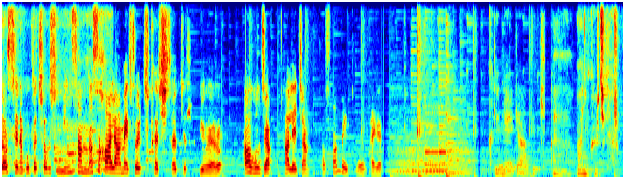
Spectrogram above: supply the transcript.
dört sene burada çalıştım. Bir insan nasıl hala metroyu karıştırabilir bilmiyorum. Ama bulacağım, halledeceğim. Osman Bey. Evet. Kliniğe geldik. Ben yukarı çıkıyorum.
